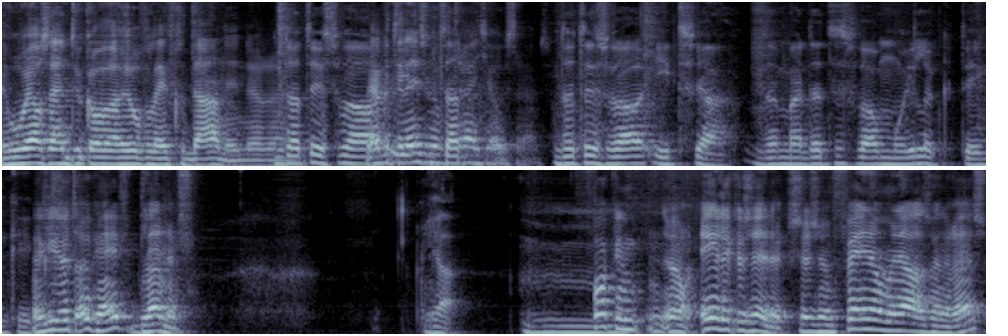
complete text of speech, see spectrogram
Hoewel zij natuurlijk al wel heel veel heeft gedaan in de... dat is wel... We hebben het ineens over dat, Treintje Oosterhuis. dat is wel iets, ja. Dat- Maar dat is wel moeilijk, denk ik. Weet je wie het ook heeft? Glenners. Ja. Mm, Fucking, nou, eerlijk is eerlijk. Ze is een fenomenale zangeres.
